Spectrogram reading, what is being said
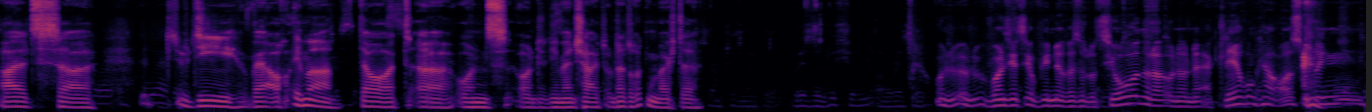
als äh, die, wer auch immer dort äh, uns und die Menschheit unterdrücken möchte. Und wollen Sie jetzt irgendwie eine Resolution oder, eine Erklärung herausbringen?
